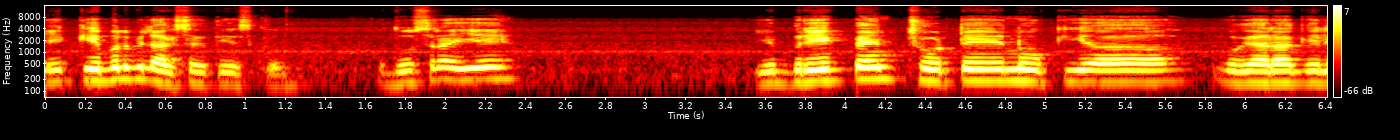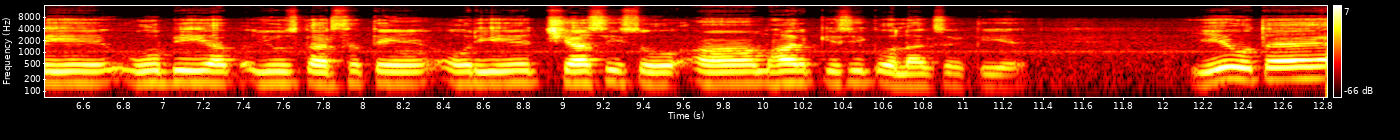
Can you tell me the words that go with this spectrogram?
एक केबल भी लग सकती है इसको। दूसरा ये ये ब्रेक पेन छोटे नोकिया वगैरह के लिए वो भी आप यूज़ कर सकते हैं और ये छियासी सौ आम हर किसी को लग सकती है। ये होता है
